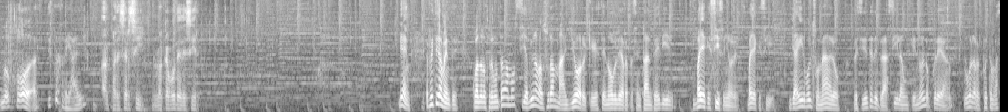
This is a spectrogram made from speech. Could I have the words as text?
No jodas, ¿esto es real? Al parecer sí, lo acabo de decir. Bien, efectivamente, cuando nos preguntábamos si había una basura mayor que este noble representante edil, vaya que sí, señores, vaya que sí. Jair Bolsonaro, presidente de Brasil, aunque no lo crean, tuvo la respuesta más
